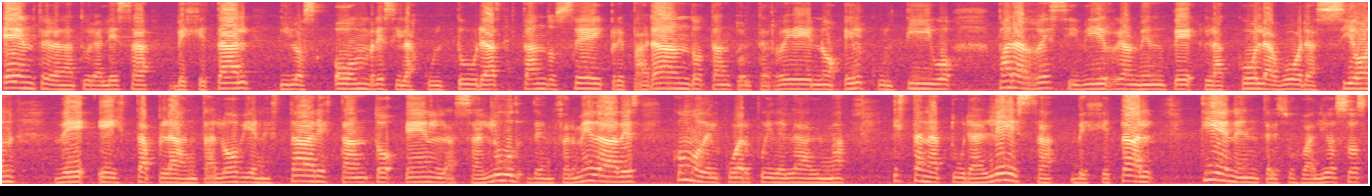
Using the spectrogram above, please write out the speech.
entre la naturaleza vegetal y los hombres y las culturas, dándose y preparando tanto el terreno, el cultivo, para recibir realmente la colaboración de esta planta, los bienestares tanto en la salud de enfermedades como del cuerpo y del alma. Esta naturaleza vegetal tiene entre sus valiosos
